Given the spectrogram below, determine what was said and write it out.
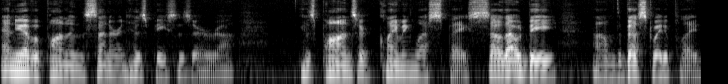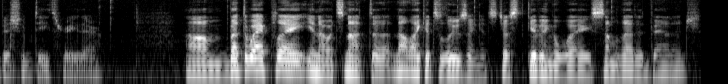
And you have a pawn in the center, and his pieces are uh, his pawns are claiming less space. So that would be um, the best way to play bishop d3 there. Um, but the way I play, you know, it's not uh, not like it's losing. It's just giving away some of that advantage.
